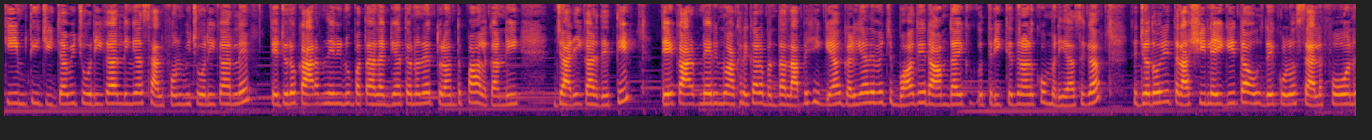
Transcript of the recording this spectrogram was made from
ਕੀਮਤੀ ਚੀਜ਼ਾਂ ਵੀ ਚੋਰੀ ਕਰ ਲਈਆਂ ਸੈੱਲਫੋਨ ਵੀ ਚੋਰੀ ਕਰ ਲਏ ਤੇ ਜਦੋਂ ਕਾਰਬਨੇਰੀ ਨੂੰ ਪਤਾ ਲੱਗਿਆ ਤੇ ਉਹਨਾਂ ਨੇ ਤੁਰੰਤ ਭਾਲ ਕਰਨੀ ਜਾਰੀ ਕਰ ਦਿੱਤੀ ਤੇ ਕਾਰਬਨੇਰੀ ਨੂੰ ਆਖਿਰਕਾਰ ਬੰਦਾ ਲੱਭ ਹੀ ਗਿਆ। ਗਲੀਆਂ ਦੇ ਵਿੱਚ ਬਹੁਤ ਹੀ ਆਰਾਮਦਾਇਕ ਤਰੀਕੇ ਦੇ ਨਾਲ ਘੁੰਮ ਰਿਹਾ ਸੀਗਾ ਤੇ ਜਦੋਂ ਉਹਦੀ ਤਲਾਸ਼ੀ ਲਈ ਗਈ ਤਾਂ ਉਸਦੇ ਕੋਲੋਂ ਸੈੱਲਫੋਨ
